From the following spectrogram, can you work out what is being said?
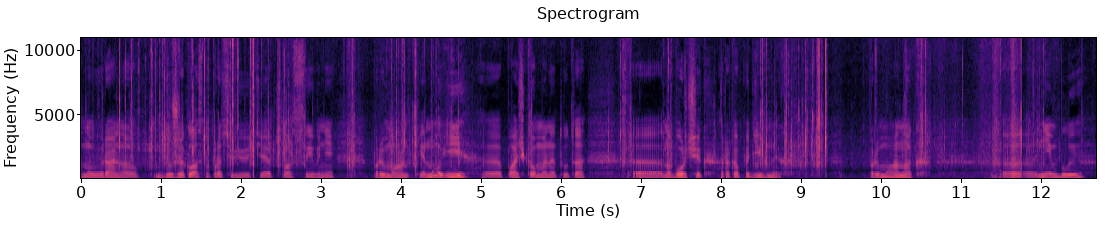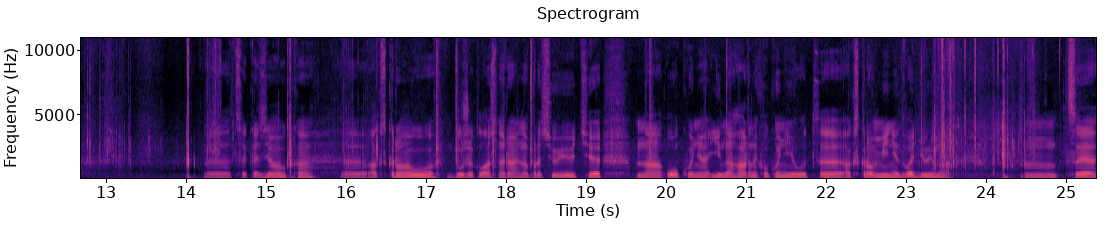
ну, реально дуже класно працюють пасивні приманки. Ну і пачка в мене тут наборчик ракоподібних приманок, німбли, е, це козявка. е, Акскрау дуже класно реально працюють е, на окуня і на гарних окунів. От е, Акскрау Міні 2 дюйма. Це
